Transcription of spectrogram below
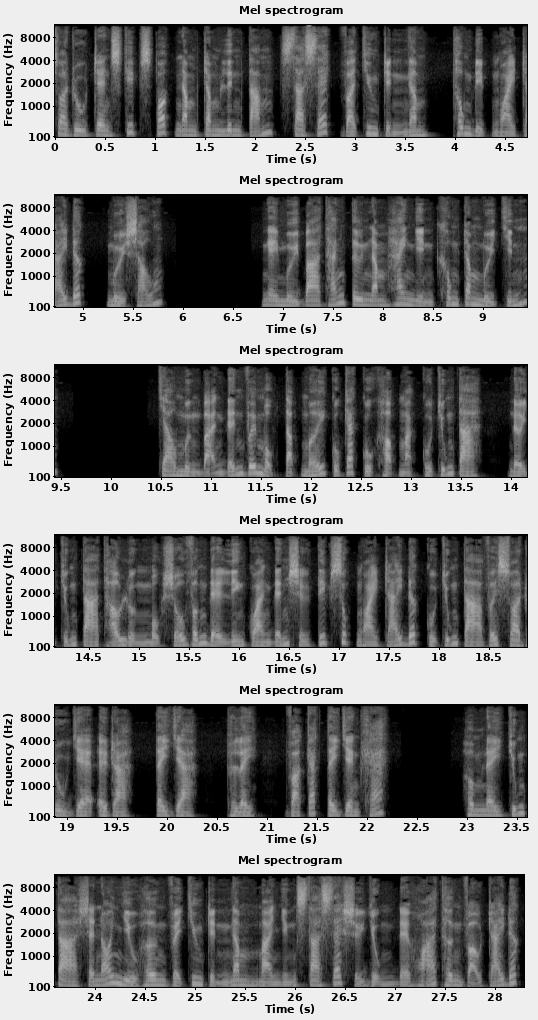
Soaru trên Skip Spot 508, Saset và chương trình ngâm, thông điệp ngoài trái đất, 16. Ngày 13 tháng 4 năm 2019. Chào mừng bạn đến với một tập mới của các cuộc họp mặt của chúng ta, nơi chúng ta thảo luận một số vấn đề liên quan đến sự tiếp xúc ngoài trái đất của chúng ta với Soaru Era, Tây Gia, Play và các Tây Gen khác. Hôm nay chúng ta sẽ nói nhiều hơn về chương trình ngâm mà những Starset sử dụng để hóa thân vào trái đất.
